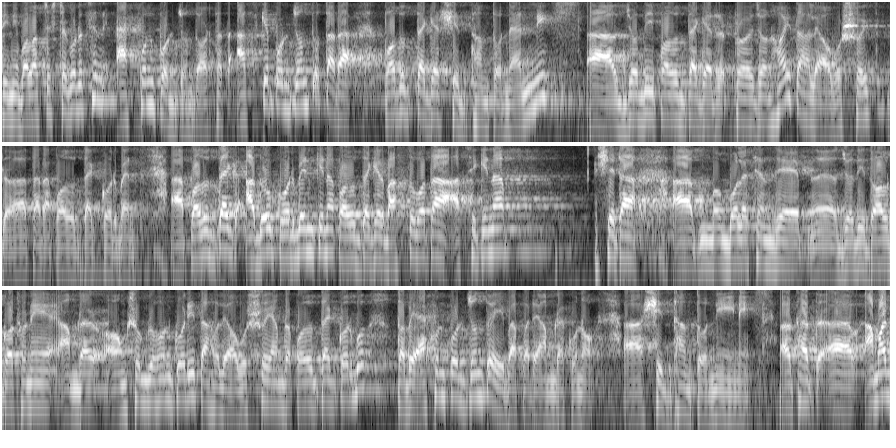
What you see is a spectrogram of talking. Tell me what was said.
তিনি বলার চেষ্টা করেছেন, এখন পর্যন্ত, অর্থাৎ আজকে পর্যন্ত তারা পদত্যাগের সিদ্ধান্ত নেননি। যদি পদত্যাগের প্রয়োজন হয়, তাহলে অবশ্যই তারা পদত্যাগ করবেন। পদত্যাগ আদৌ করবেন কিনা, পদত্যাগের বাস্তবতা আছে কিনা সেটা বলেছেন যে যদি দল গঠনে আমরা অংশগ্রহণ করি, তাহলে অবশ্যই আমরা পদত্যাগ করব। তবে এখন পর্যন্ত এই ব্যাপারে আমরা কোনো সিদ্ধান্ত নিইনি। অর্থাৎ আমার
